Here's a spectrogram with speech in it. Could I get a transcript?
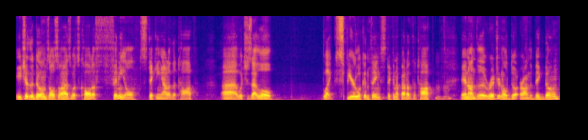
Each of the domes also has what's called a finial sticking out of the top, uh, which is that little like spear looking thing sticking up out of the top. And on the original do- or on the big dome,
